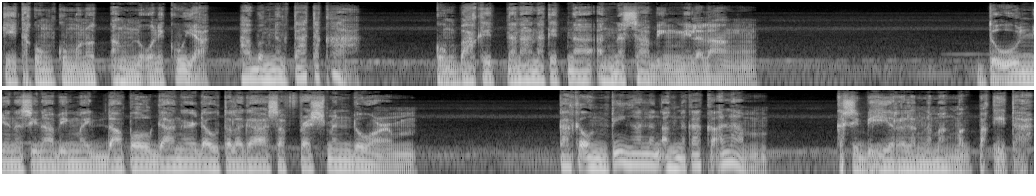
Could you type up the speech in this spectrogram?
Kita kong kumunot ang noo ni kuya habang nagtataka kung bakit nananakit na ang nasabing nilalang. Doon niya na sinabing may doppelganger daw talaga sa freshman dorm. Kakaunti nga lang ang nakakaalam kasi bihira lang namang magpakita.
